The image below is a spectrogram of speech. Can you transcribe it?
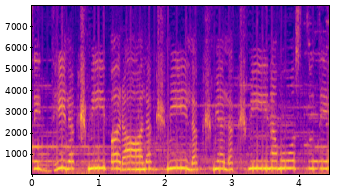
सिद्धिलक्ष्मी परालक्ष्मी लक्ष्म्यलक्ष्मी नमोऽस्तु ते।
